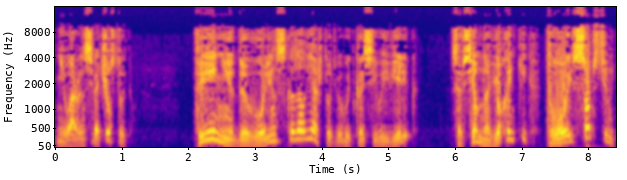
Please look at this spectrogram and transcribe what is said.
неважно себя чувствует. — Ты недоволен, — сказал я, — что у тебя будет красивый велик, совсем навехонький, твой собственный.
